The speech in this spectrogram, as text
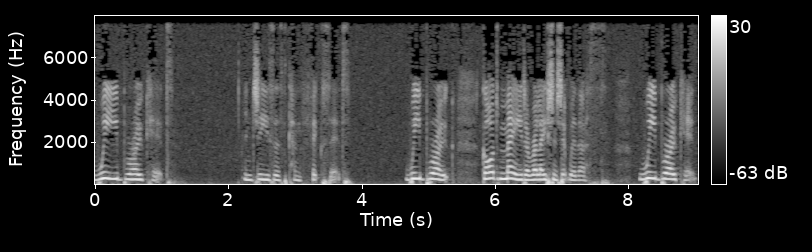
We broke it. And Jesus can fix it. We broke. God made a relationship with us. We broke it.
